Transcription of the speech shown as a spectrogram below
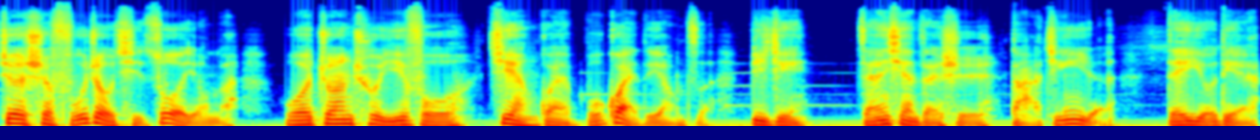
这是符咒起作用了。我装出一副见怪不怪的样子，毕竟咱现在是打金人，得有点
